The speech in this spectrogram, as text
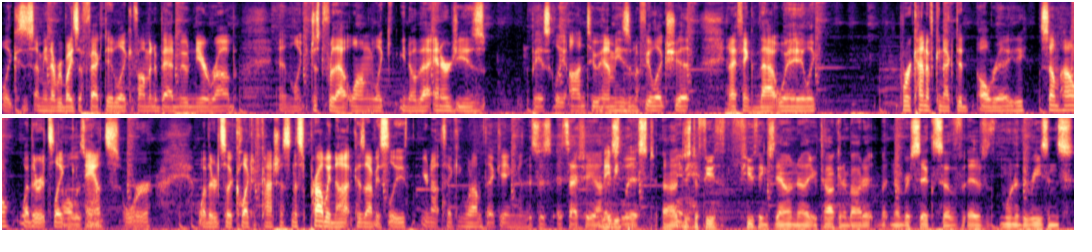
Like, 'cause, I mean, everybody's affected. Like, if I'm in a bad mood near Rob, and like just for that long, like you know, that energy is basically onto him. He's gonna feel like shit, and I think that way, like we're kind of connected already somehow. Whether it's like All is one. ants or whether it's a collective consciousness, probably not, because obviously you're not thinking what I'm thinking. And This is it's actually on Maybe. this list. Uh, just a few few things down now that you're talking about it. But number six of is one of the reasons,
